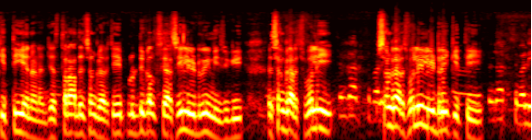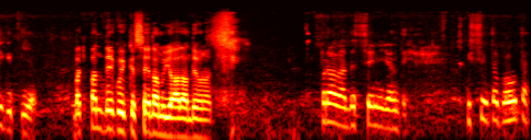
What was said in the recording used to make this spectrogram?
ਕੀਤੀ ਇਹਨਾਂ ਨੇ ਜਿਸ ਤਰ੍ਹਾਂ ਦੇ ਸੰਘਰਸ਼ ਇਹ ਪੋਲੀਟੀਕਲ ਸਿਆਸੀ ਲੀਡਰੀ ਨਹੀਂ ਸੀਗੀ ਇਹ ਸੰਘਰਸ਼ ਵਾਲੀ ਸੰਘਰਸ਼ ਵਾਲੀ ਲੀਡਰੀ ਕੀਤੀ। ਸੰਘਰਸ਼ ਵਾਲੀ ਕੀਤੀ ਆ ਬਚਪਨ ਦੇ ਕੋਈ ਕਿੱਸੇ ਤੁਹਾਨੂੰ ਯਾਦ ਆਉਂਦੇ ਹੋਣਾ? ਭਰਾਵਾ ਦੱਸੇ ਨਹੀਂ ਜਾਂਦੇ। ਕਿਸੇ ਤਾਂ ਬਹੁਤ ਹੈ।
